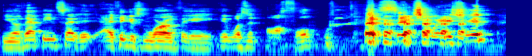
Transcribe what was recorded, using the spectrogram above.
You know, that being said, it, I think it's more of a it wasn't awful situation.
